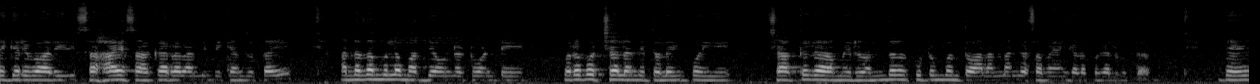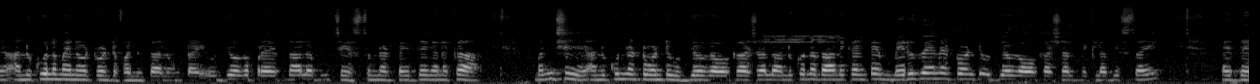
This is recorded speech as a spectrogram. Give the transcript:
దగ్గరి వారి సహాయ సహకారాలన్నీ మీకు అందుతాయి. అన్నదమ్ముల మధ్య ఉన్నటువంటి పొరపొచ్చాలన్నీ తొలగిపోయి చక్కగా మీరు అందరు కుటుంబంతో ఆనందంగా సమయం గడపగలుగుతారు. అంటే అనుకూలమైనటువంటి ఫలితాలు ఉంటాయి. ఉద్యోగ ప్రయత్నాలు చేస్తున్నట్టయితే కనుక మంచి అనుకున్నటువంటి ఉద్యోగ అవకాశాలు అనుకున్న దానికంటే మెరుగైనటువంటి ఉద్యోగ అవకాశాలు మీకు లభిస్తాయి. అయితే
